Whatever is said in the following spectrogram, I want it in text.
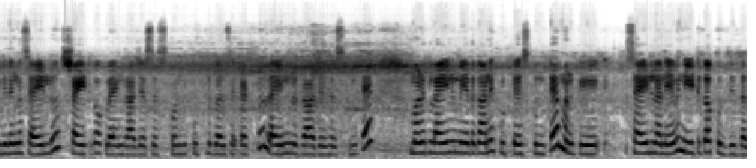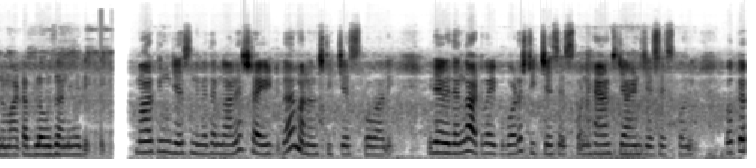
ఈ విధంగా సైడ్లు స్ట్రైట్గా ఒక లైన్ డ్రా చేసేసుకోండి. కుట్లు కలిసేటట్టు లైన్లు డ్రా చేసేసుకుంటే మనకి లైన్ మీదగానే కుట్టేసుకుంటే మనకి సైడ్లు అనేవి నీట్గా కుదిద్ది అనమాట బ్లౌజ్ అనేది. మార్కింగ్ చేసిన విధంగానే స్ట్రైట్గా మనం స్టిచ్ చేసుకోవాలి. ఇదే విధంగా అటువైపు కూడా స్టిచ్ చేసేసుకోండి హ్యాండ్స్ జాయింట్ చేసేసుకొని. ఓకే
